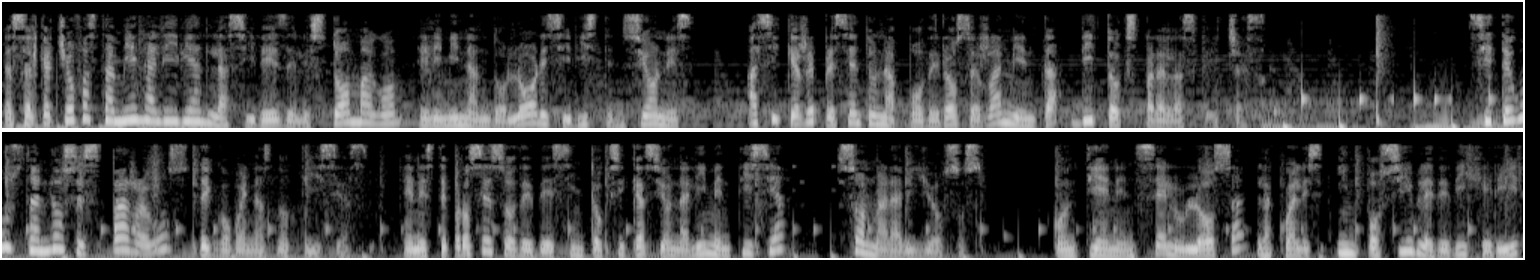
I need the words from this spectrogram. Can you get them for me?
Las alcachofas también alivian la acidez del estómago, eliminan dolores y distensiones, así que representa una poderosa herramienta detox para las fechas. Si te gustan los espárragos, tengo buenas noticias. En este proceso de desintoxicación alimenticia, son maravillosos. Contienen celulosa, la cual es imposible de digerir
